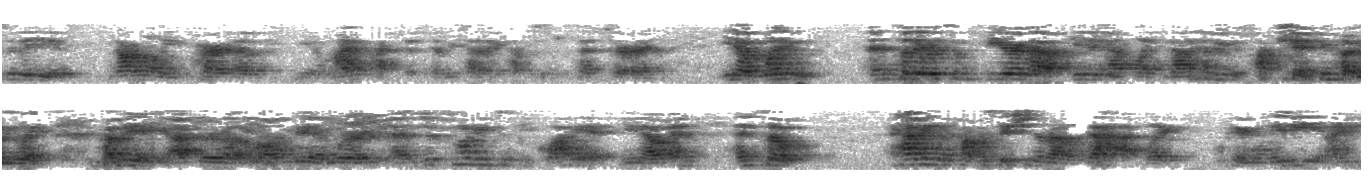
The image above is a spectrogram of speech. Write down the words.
inclusivity is normally part of, you know, my practice every time I come to the center. And, you know, what and so there was some fear about getting up, like not having to talk to anybody, like coming after a long day at work and just wanting to be quiet, you know, and, and so having a conversation about that, like, okay, well maybe I need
